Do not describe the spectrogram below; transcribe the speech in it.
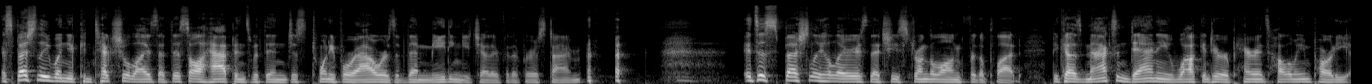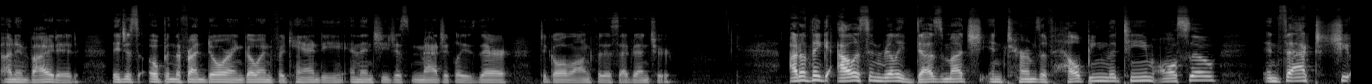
Especially when you contextualize that this all happens within just 24 hours of them meeting each other for the first time. it's especially hilarious that she's strung along for the plot because Max and Danny walk into her parents' Halloween party uninvited. They just open the front door and go in for candy, and then she just magically is there to go along for this adventure. I don't think Allison really does much in terms of helping the team, also. In fact, she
